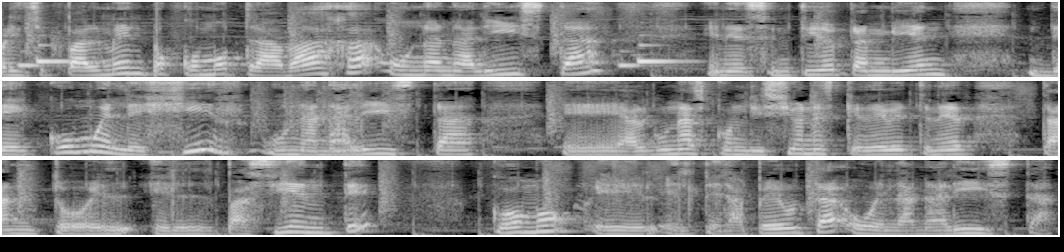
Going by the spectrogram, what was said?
principalmente cómo trabaja un analista, en el sentido también de cómo elegir un analista, eh, algunas condiciones que debe tener tanto el, paciente como el, terapeuta o el analista.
